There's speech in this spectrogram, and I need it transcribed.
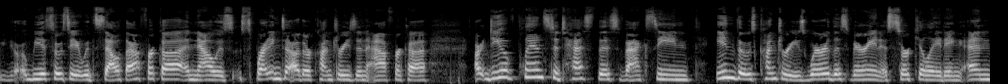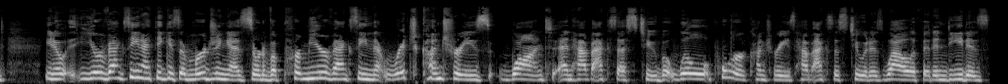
you know, we associate with South Africa and now is spreading to other countries in Africa. Are, do you have plans to test this vaccine in those countries where this variant is circulating? And you know, your vaccine, I think, is emerging as sort of a premier vaccine that rich countries want and have access to, but will poorer countries have access to it as well if it indeed is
